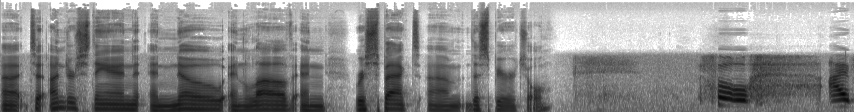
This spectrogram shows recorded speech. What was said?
uh, to understand and know and love and respect um, the spiritual. So I've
